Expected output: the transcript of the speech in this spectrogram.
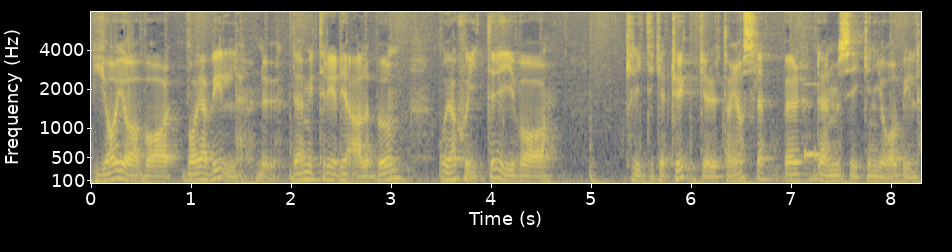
jag gör vad, vad jag vill nu. Det är mitt tredje album och jag skiter i vad kritiker tycker utan jag släpper den musiken jag vill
